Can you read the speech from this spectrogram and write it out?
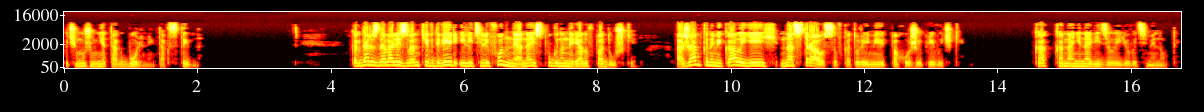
Почему же мне так больно и так стыдно? Когда раздавались звонки в дверь или телефонные, она испуганно ныряла в подушки, а Жанка намекала ей на страусов, которые имеют похожие привычки. Как она ненавидела ее в эти минуты.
